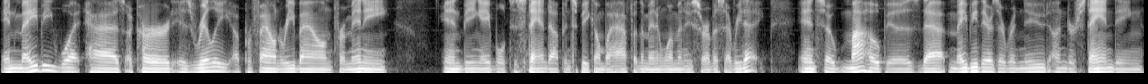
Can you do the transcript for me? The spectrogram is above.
And maybe what has occurred is really a profound rebound for many in being able to stand up and speak on behalf of the men and women who serve us every day. And so, my hope is that maybe there's a renewed understanding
